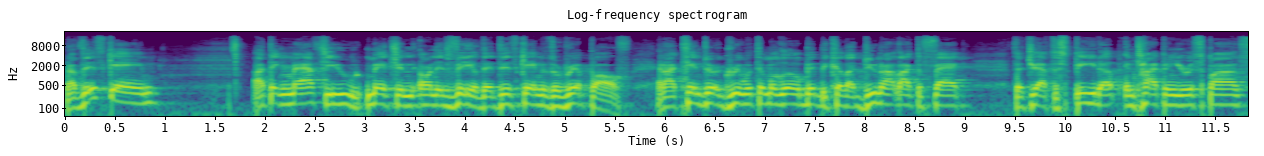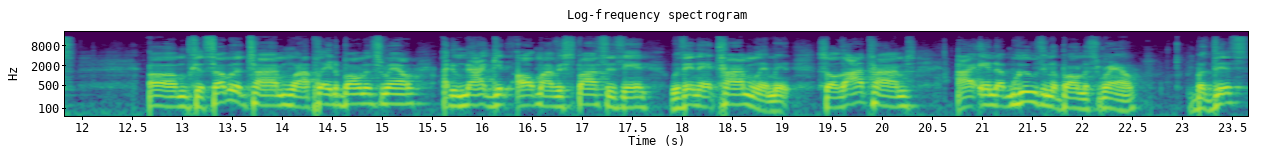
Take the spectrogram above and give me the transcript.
Now this game I think Matthew mentioned on this video that this game is a ripoff, and I tend to agree with him a little bit because I do not like the fact that you have to speed up in typing your response. Um, because some of the time when I play the bonus round, I do not get all my responses in within that time limit. So a lot of times I end up losing the bonus round. But this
